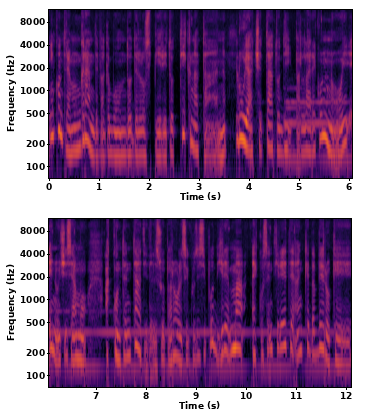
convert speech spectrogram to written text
incontriamo un grande vagabondo dello spirito, Thich Nhat Hanh. Lui ha accettato di parlare con noi e noi ci siamo accontentati delle sue parole, se così si può dire, ma ecco, sentirete anche davvero che,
